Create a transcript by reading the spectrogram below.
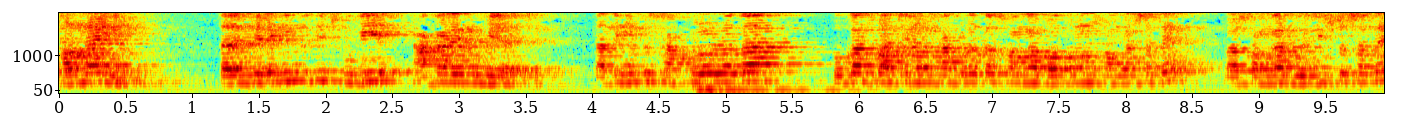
ধারণাই নেই। তাহলে সেটা কিন্তু সেই ছবি আকারে হয়ে যাচ্ছে। তাতে কিন্তু সাক্ষরতা প্রকাশ পাচ্ছে না সাক্ষরতার সংজ্ঞা বর্তমান সংজ্ঞার সাথে বা সংজ্ঞার বৈশিষ্ট্যর সাথে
